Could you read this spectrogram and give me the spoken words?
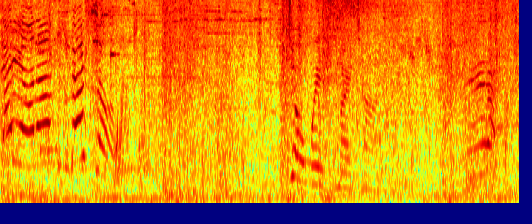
Diona Special. Don't waste my time!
